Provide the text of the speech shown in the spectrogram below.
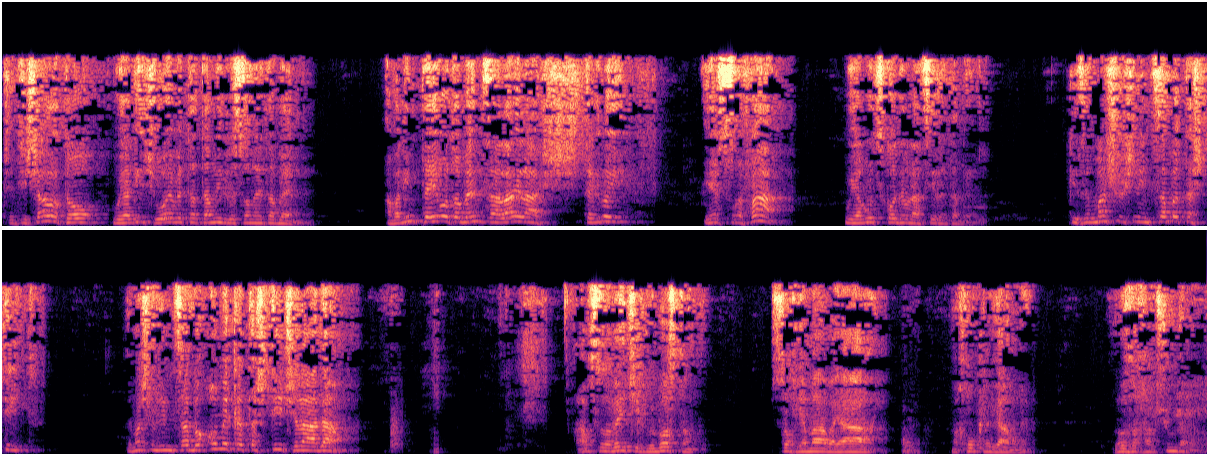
כשתשאל אותו, הוא יגיד שהוא אוהב את התלמיד ושונא את הבן. אבל אם תעיר אותו באמצע הלילה, תגיד לו, יש שרפה, הוא ירוץ קודם להציל את הבן. כי זה משהו שנמצא בתשתית. זה משהו שנמצא בעומק התשתית של האדם. הרב סולובייצ'יק בבוסטון, סוף ימיו היה מחוק לגמרי. לא זכר שום דבר.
